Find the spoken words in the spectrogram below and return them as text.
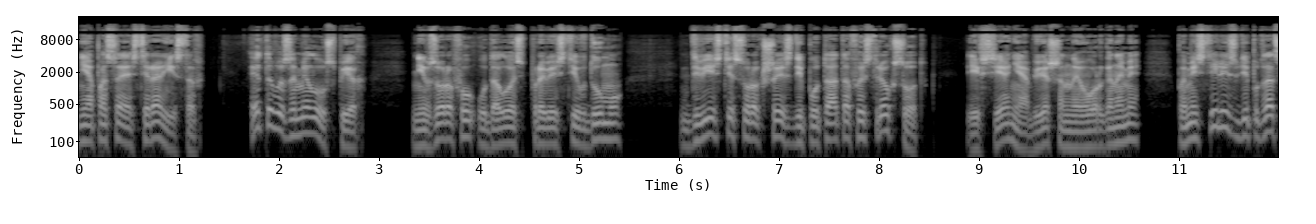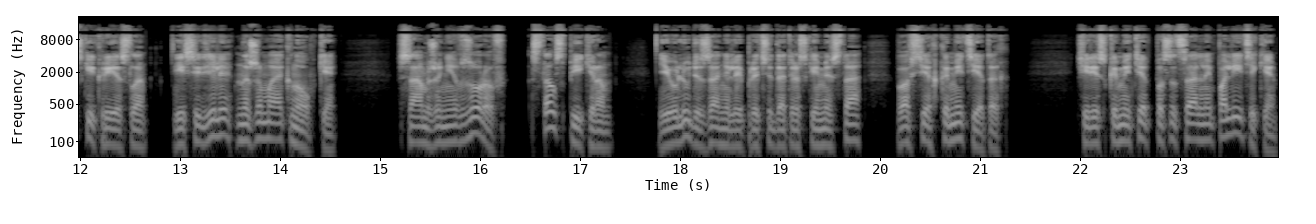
не опасаясь террористов. Это возымело успех. Невзорову удалось провести в Думу 246 депутатов из 300, и все они, обвешанные органами, поместились в депутатские кресла и сидели, нажимая кнопки. Сам же Невзоров стал спикером. Его люди заняли председательские места во всех комитетах. Через комитет по социальной политике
